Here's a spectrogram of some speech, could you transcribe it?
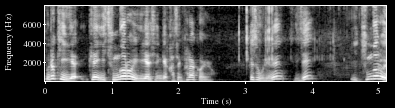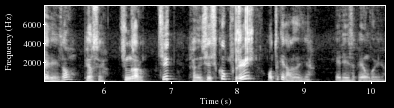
이렇게 이해, 그냥 이 중괄호를 이해하시는 게 가장 편할 거예요. 그래서 우리는 이제 이 중괄호에 대해서 배웠어요. 중괄호. 즉, 변수의 스코프를 어떻게 나누느냐에 대해서 배운 거예요.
